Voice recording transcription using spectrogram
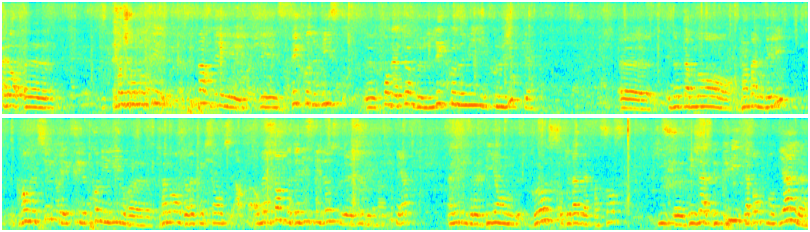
Alors, euh, moi j'ai rencontré la plupart des, économistes euh, fondateurs de l'économie écologique, euh, et notamment Herman Daly, grand monsieur qui a écrit le premier livre euh, vraiment de réflexion, en même temps que Denis Meadows, un livre qui s'appelle Beyond Growth, au-delà de la croissance, qui euh, déjà depuis la Banque mondiale,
